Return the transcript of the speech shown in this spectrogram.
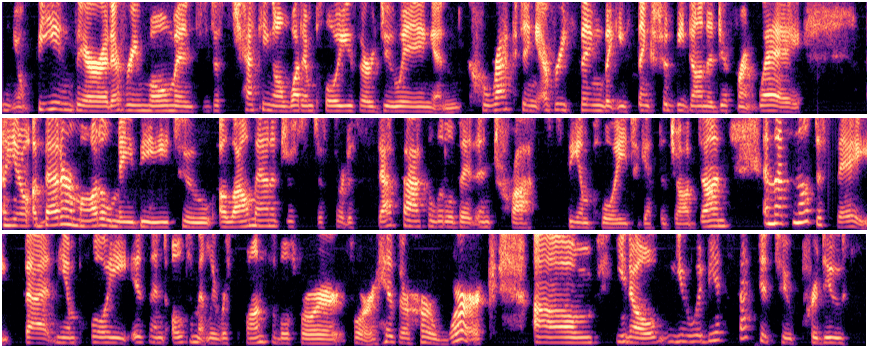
you know being there at every moment just checking on what employees are doing and correcting everything that you think should be done a different way. You know a better model may be to allow managers to just sort of step back a little bit and trust the employee to get the job done. And that's not to say that the employee isn't ultimately responsible for for his or her work. Um, you know you would be expected to produce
